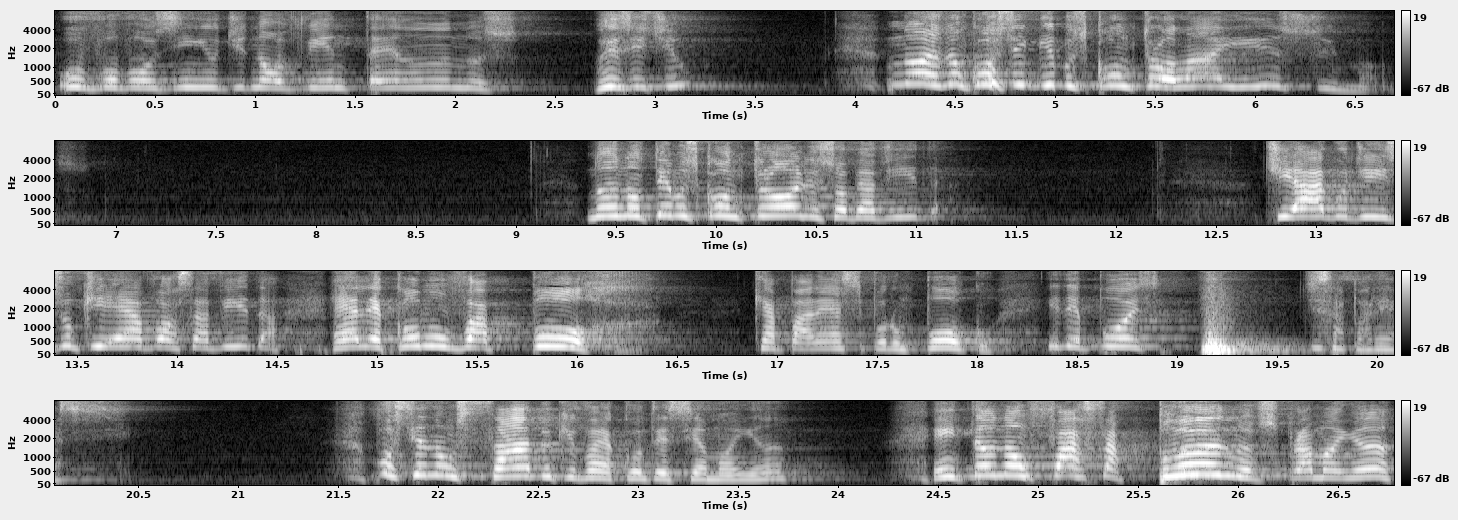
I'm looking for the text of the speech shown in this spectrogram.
O vovozinho de 90 anos resistiu. Nós não conseguimos controlar isso, irmãos. Nós não temos controle sobre a vida. Tiago diz: O que é a vossa vida? Ela é como um vapor que aparece por um pouco e depois desaparece. Você não sabe o que vai acontecer amanhã. Então não faça planos para amanhã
